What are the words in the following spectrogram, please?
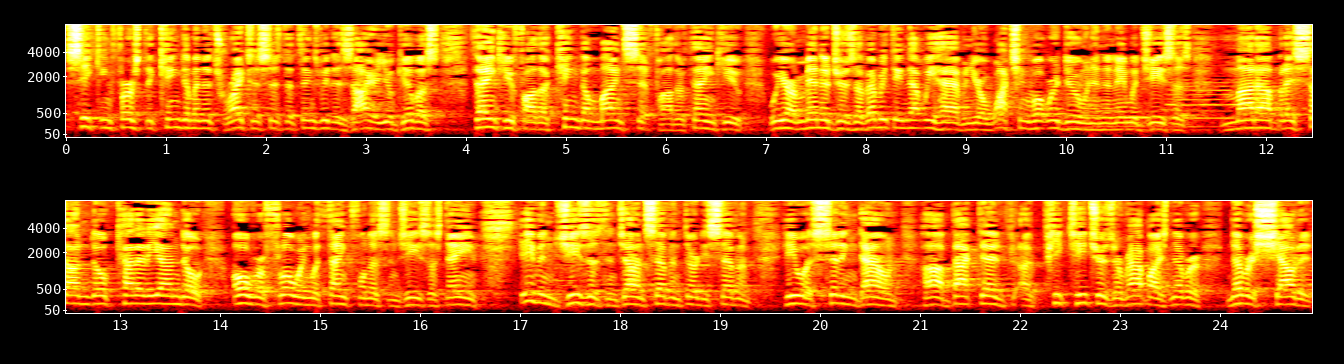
seeking first the kingdom and its righteousness, the things we desire you give us. Thank you, Father. Kingdom mindset, Father. Thank you. We are managers of everything that we have and you're watching what we're doing in the name of Jesus. Mara bresando carariando, overflowing with thankfulness in Jesus' name. Even Jesus in John 7, 37, he was sitting down. Uh, back then, uh, teachers and rabbis never, never shouted.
